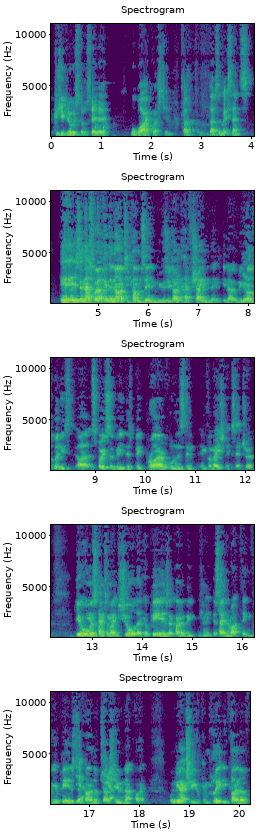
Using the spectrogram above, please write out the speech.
because you can always sort of say the well, why question. That, that doesn't make sense. It is, and that's where I think the 90 comes in because you don't have shame then, you know, because when you're uh, supposed to be this big prior of all this in- information, etc., you almost have to make sure that your peers are kind of be, you know, you're saying the right thing for your peers to kind of judge Yeah. you in that way. When you actually completely kind of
